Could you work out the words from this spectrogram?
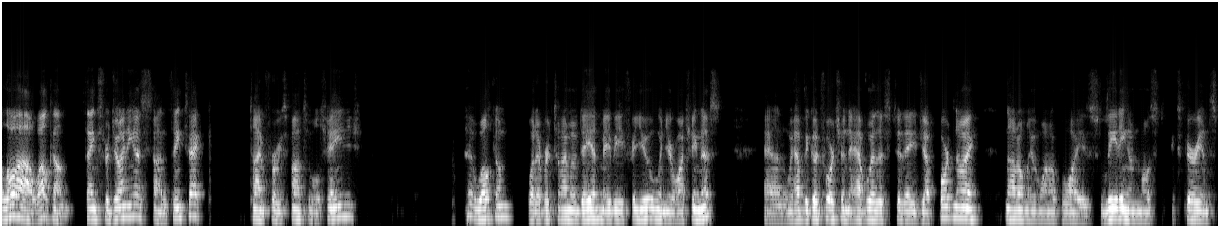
Aloha, welcome. Thanks for joining us on Think Tech, Time for Responsible Change. Welcome, whatever time of day it may be for you when you're watching this. And we have the good fortune to have with us today Jeff Portnoy, not only one of Hawaii's leading and most experienced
